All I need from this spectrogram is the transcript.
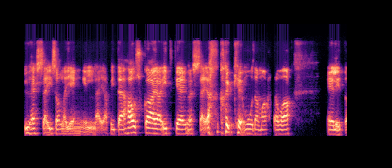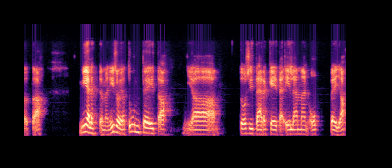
yhdessä isolla jengillä ja pitää hauskaa ja itkeä yhdessä ja kaikkea muuta mahtavaa. Eli tota, mielettömän isoja tunteita ja tosi tärkeitä elämän oppeja.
